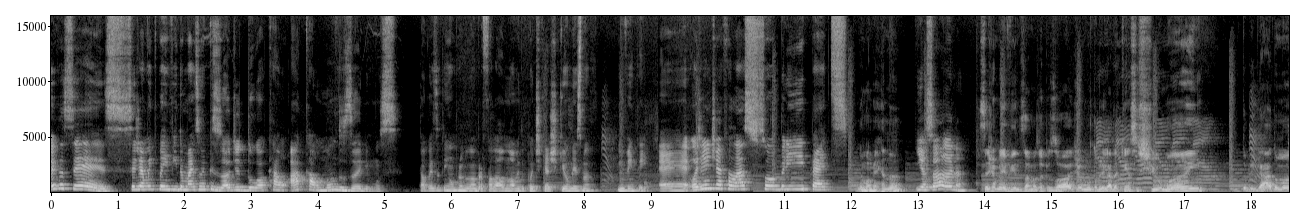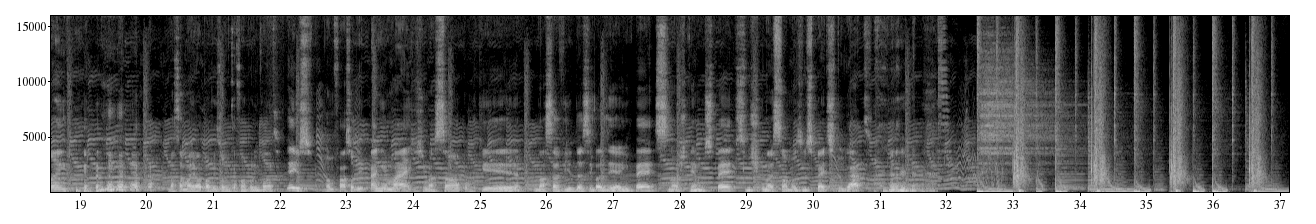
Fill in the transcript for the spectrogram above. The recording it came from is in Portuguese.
Oi vocês! Seja muito bem-vindo a mais um episódio do Acal Acalmando os Ânimos. Talvez eu tenha um problema para falar o nome do podcast que eu mesma inventei. É, hoje a gente vai falar sobre pets. Meu nome é Renan. E eu sou a Ana. Sejam bem-vindos a mais um episódio. Muito obrigado a quem assistiu, mãe. Muito obrigado, mãe. Nossa maior, talvez única fã por enquanto. E é isso. Vamos falar sobre animais de estimação, porque nossa vida se baseia em pets. Nós temos pets, nós somos os pets do gato.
